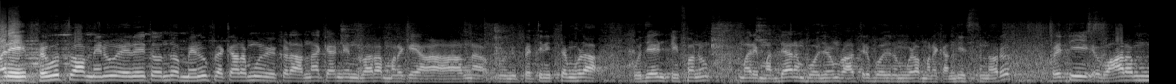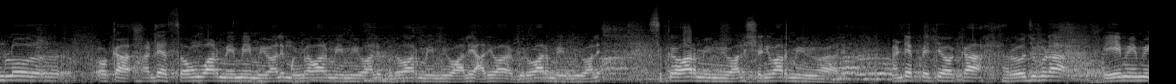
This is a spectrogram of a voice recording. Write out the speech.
మరి ప్రభుత్వ మెనూ ఏదైతే ఉందో మెనూ ప్రకారము ఇక్కడ అన్నా క్యాంటీన్ ద్వారా మనకి అన్న ప్రతినిత్యం కూడా ఉదయం టిఫను మరి మధ్యాహ్నం భోజనం రాత్రి భోజనం కూడా మనకు అందిస్తున్నారు. ప్రతి వారంలో ఒక అంటే సోమవారం ఏమేమి ఇవ్వాలి మంగళవారం ఏమి ఇవ్వాలి బుధవారం ఏమి ఇవ్వాలి ఆదివారం గురువారం ఏమి ఇవ్వాలి శుక్రవారం ఏమి ఇవ్వాలి శనివారం ఏమి ఇవ్వాలి. అంటే ప్రతి ఒక్క రోజు కూడా ఏమేమి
